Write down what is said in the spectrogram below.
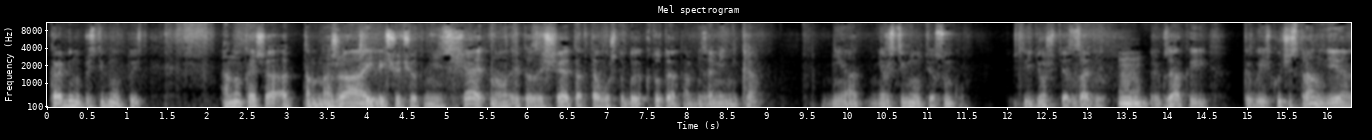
карабину пристегнул. То есть оно, конечно, от там, ножа или еще чего-то не защищает, но это защищает от того, чтобы кто-то там незаменника не, не расстегнул тебе сумку. То есть ты идешь, у тебя сзади mm-hmm. рюкзак, и как бы есть куча стран, где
